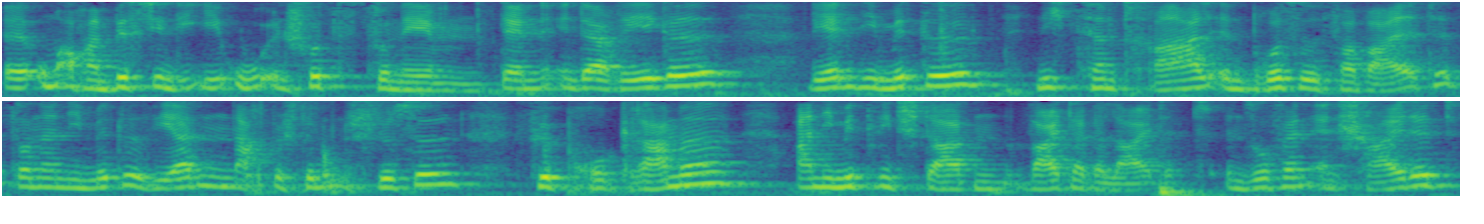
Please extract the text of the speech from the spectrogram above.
Äh, um auch ein bisschen die EU in Schutz zu nehmen. Denn in der Regel werden die Mittel nicht zentral in Brüssel verwaltet, sondern die Mittel werden nach bestimmten Schlüsseln für Programme an die Mitgliedstaaten weitergeleitet. Insofern entscheidet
